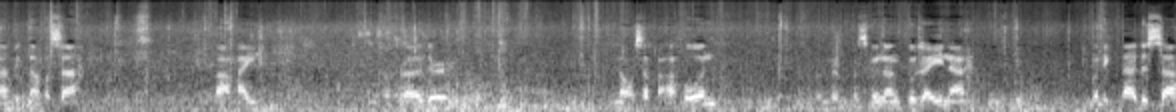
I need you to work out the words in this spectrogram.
Malapit na ako sa bahay. Sa brother. Na ako sa paahon. Pagkagpas ko ng tulay na konektado sa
